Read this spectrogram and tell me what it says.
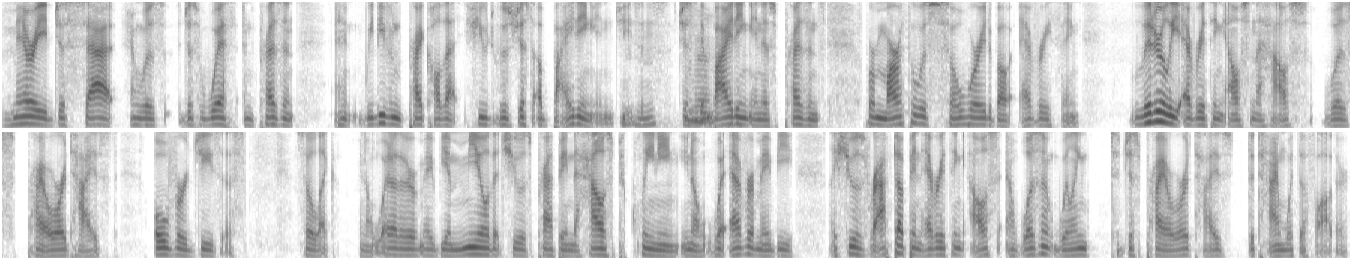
Mary just sat and was just with and present. And we'd even probably call that she was just abiding in Jesus, mm-hmm. just mm-hmm. abiding in his presence. Where Martha was so worried about everything, literally everything else in the house was prioritized over Jesus. So, like, you know, whether it may be a meal that she was prepping, the house cleaning, you know, whatever it may be, like she was wrapped up in everything else and wasn't willing to just prioritize the time with the Father.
